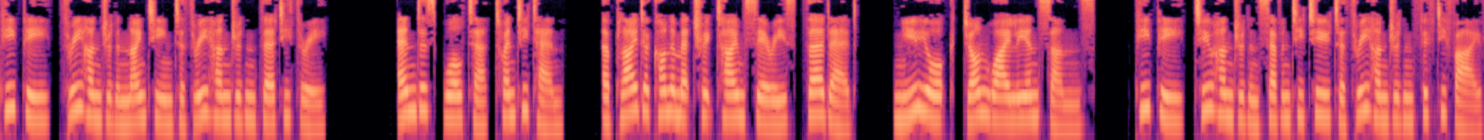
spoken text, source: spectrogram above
pp. 319-333. Enders, Walter 2010. Applied Econometric Time Series, 3rd ed. New York, John Wiley & Sons. pp. 272-355.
